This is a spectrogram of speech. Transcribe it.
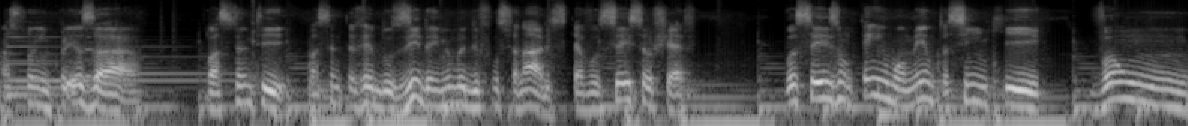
na sua empresa bastante, bastante reduzida em número de funcionários, que é você e seu chefe, vocês não têm um momento assim que vão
